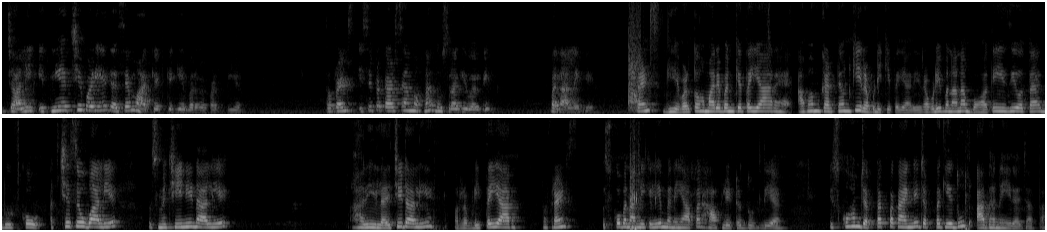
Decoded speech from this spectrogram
जाली इतनी अच्छी पड़ी है जैसे मार्केट के घेवर में पड़ती है। तो फ्रेंड्स इसी प्रकार से हम अपना दूसरा घेवर भी बना लेंगे। फ्रेंड्स, घेवर तो हमारे बन के तैयार है। अब हम करते हैं उनकी रबड़ी की तैयारी। रबड़ी बनाना बहुत ही ईजी होता है। दूध को अच्छे से उबालिए, उसमें चीनी डालिए, हरी इलायची डालिए और रबड़ी तैयार। तो फ्रेंड्स, उसको बनाने के लिए मैंने यहाँ पर हाफ़ लीटर दूध लिया है। इसको हम जब तक पकाएँगे, जब तक ये दूध आधा नहीं रह जाता,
